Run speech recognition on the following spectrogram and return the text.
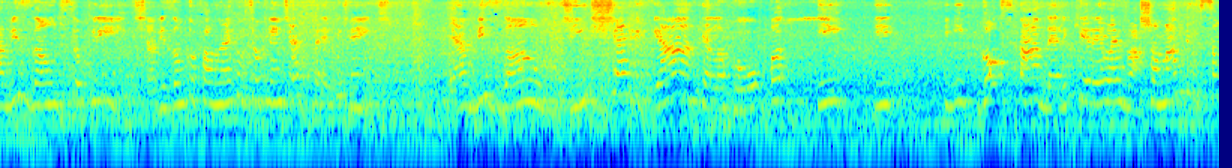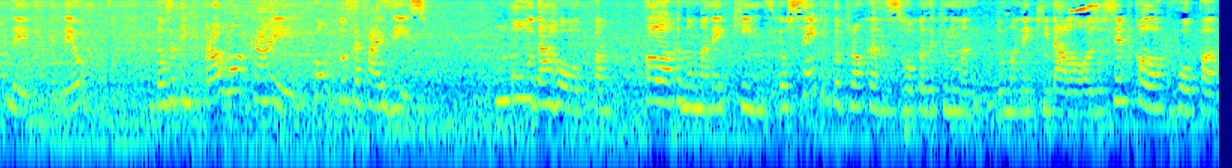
a visão do seu cliente. A visão que eu falo não é que o seu cliente é cego, gente. É a visão de enxergar aquela roupa e, e e gostar dela e querer levar, chamar a atenção dele, entendeu? Então você tem que provocar ele. Como que você faz isso? Muda a roupa, coloca no manequim. Eu sempre tô trocando as roupas aqui no do manequim da loja. Eu sempre coloco roupa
